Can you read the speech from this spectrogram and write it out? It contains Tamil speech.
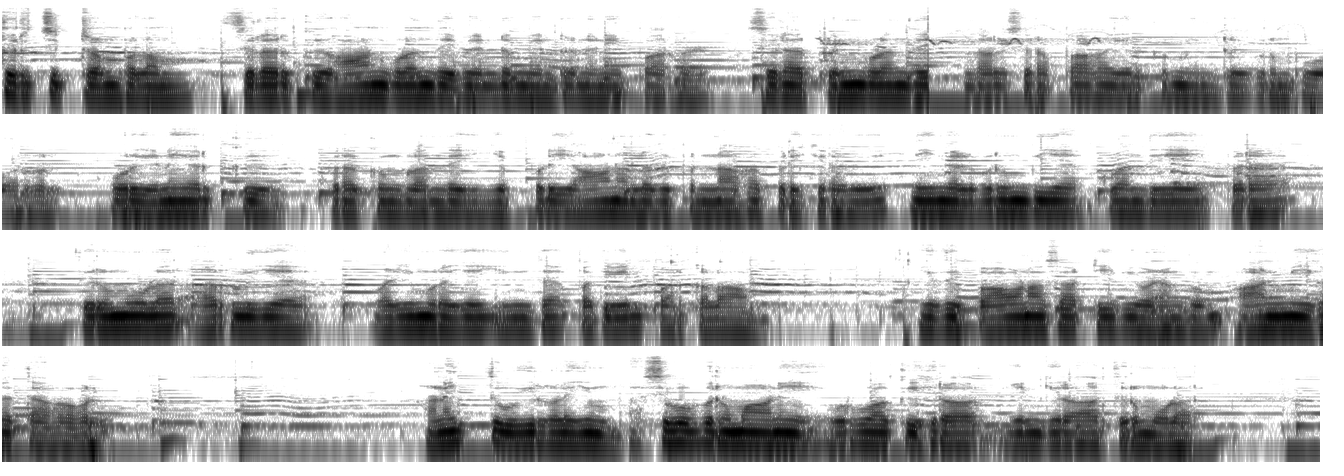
திருச்சிற்றம்பலம். சிலருக்கு ஆண் குழந்தை வேண்டும் என்று நினைப்பார்கள். சிலர் பெண் குழந்தை இருந்தால் சிறப்பாக இருக்கும் என்று விரும்புவார்கள். ஒரு இணையருக்கு பிறக்கும் குழந்தை எப்படி ஆண் அல்லது பெண்ணாக பிறக்கிறது? நீங்கள் விரும்பிய குழந்தையை பெற திருமூலர் அருளிய வழிமுறையை இந்த பதிவில் பார்க்கலாம். இது பாவனாசா டிவி வழங்கும் ஆன்மீக தகவல். அனைத்து உயிர்களையும் சிவபெருமானே உருவாக்குகிறார் என்கிறார் திருமூலர்.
